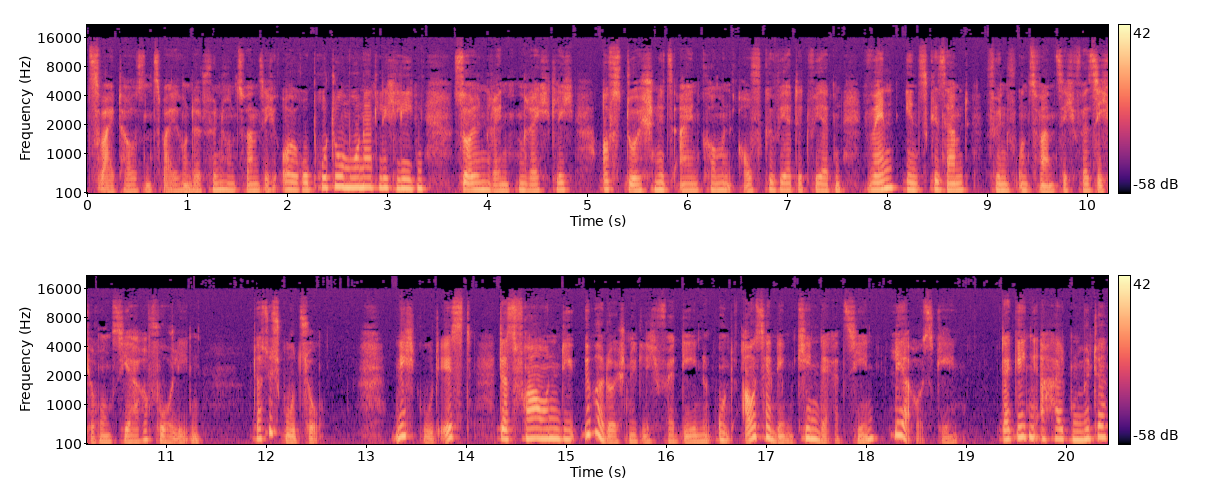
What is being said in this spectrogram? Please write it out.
2225 Euro brutto monatlich liegen, sollen rentenrechtlich aufs Durchschnittseinkommen aufgewertet werden, wenn insgesamt 25 Versicherungsjahre vorliegen. Das ist gut so. Nicht gut ist, dass Frauen, die überdurchschnittlich verdienen und außerdem Kinder erziehen, leer ausgehen. Dagegen erhalten Mütter,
